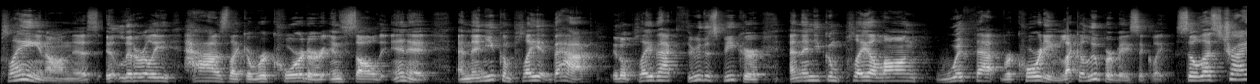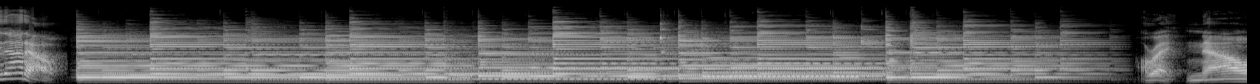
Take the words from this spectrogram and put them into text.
playing on this. It literally has like a recorder installed in it and then you can play it back. It'll play back through the speaker and then you can play along with that recording, like a looper basically. So let's try that out. All right, now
